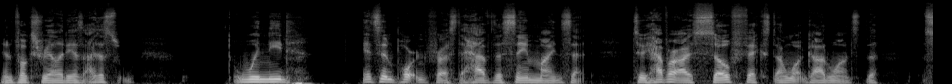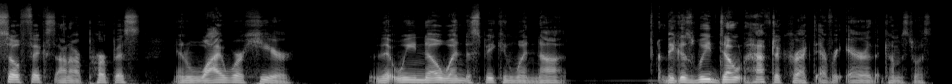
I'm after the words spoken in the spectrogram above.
And folks, reality is, I just we need. It's important for us to have the same mindset, to have our eyes so fixed on what God wants, the so fixed on our purpose and why we're here, that we know when to speak and when not because we don't have to correct every error that comes to us.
